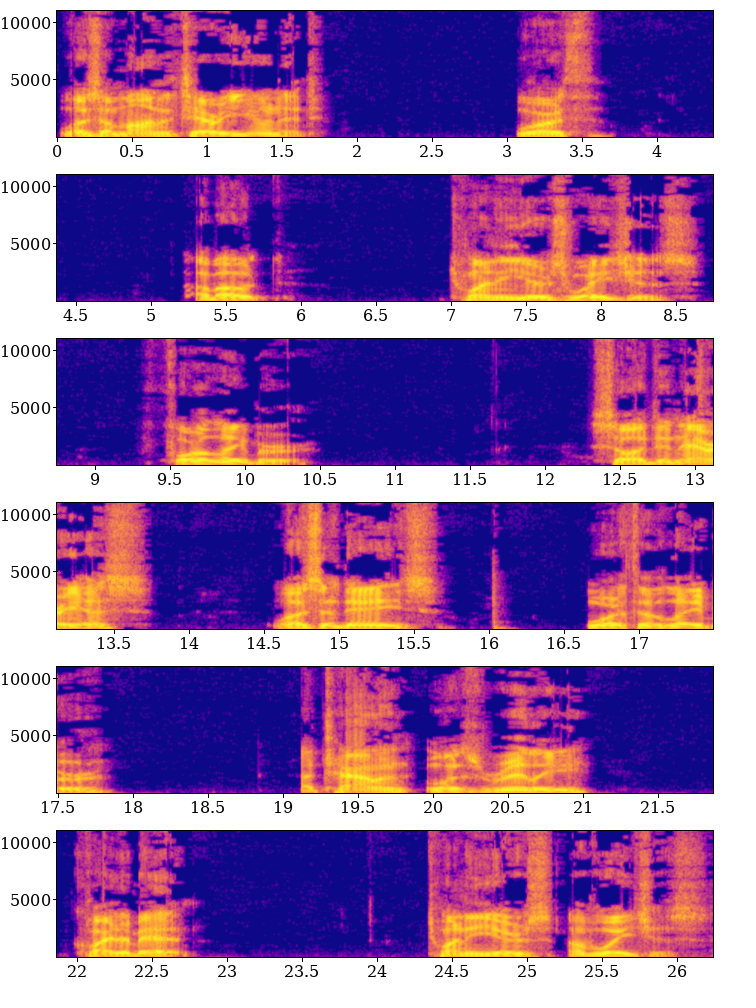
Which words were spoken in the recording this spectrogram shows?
was a monetary unit worth about 20 years' wages for a laborer. So a denarius was a day's worth of labor. A talent was really quite a bit 20 years of wages.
